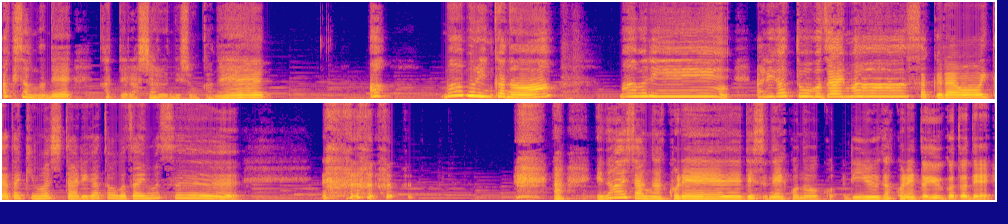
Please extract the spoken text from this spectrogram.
ー、アキさんがね、飼ってらっしゃるんでしょうかね。あ、マーブリンかな？マーブリン、ありがとうございます。桜をいただきました。ありがとうございます。あ、NY さんがこれですね。この理由がこれということで、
